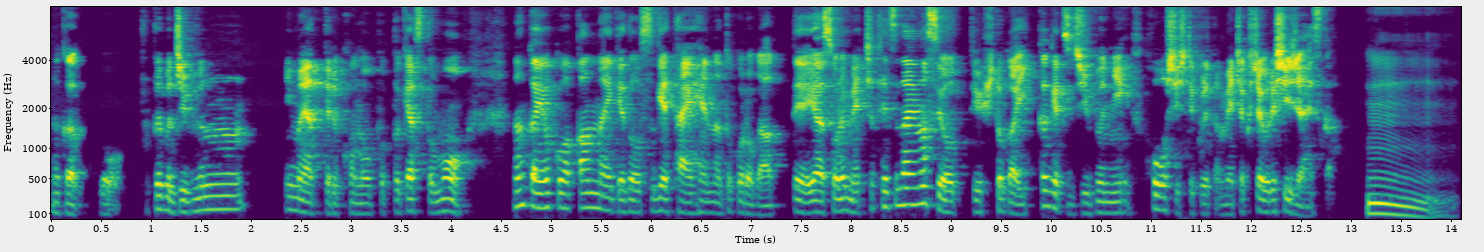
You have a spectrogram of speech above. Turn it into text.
なんかこう、例えば自分、今やってるこのポッドキャストも、なんかよくわかんないけど、すげえ大変なところがあって、いや、それめっちゃ手伝いますよっていう人が1ヶ月自分に奉仕してくれたらめちゃくちゃ嬉しいじゃないですか。うん。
